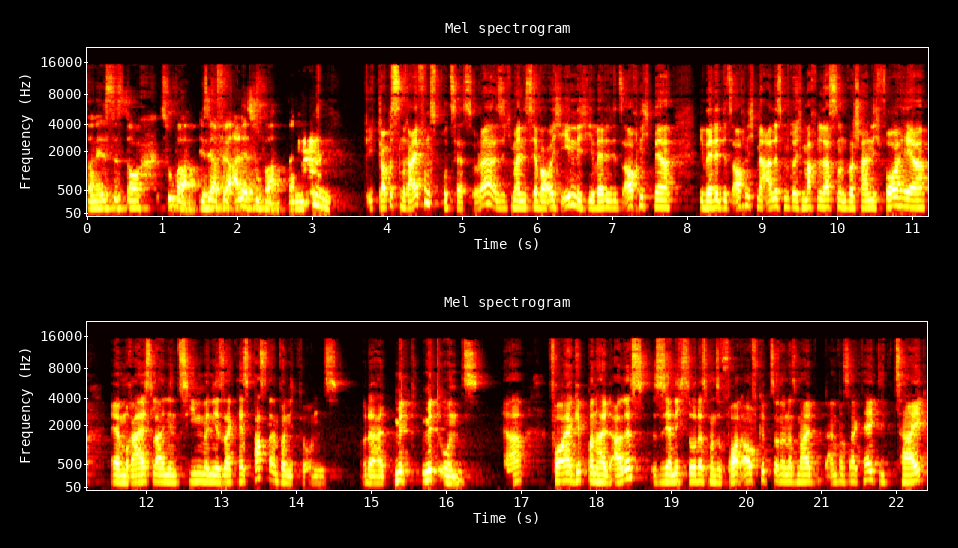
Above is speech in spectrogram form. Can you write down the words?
dann ist es doch super. Ist ja für alle super. Dann ich glaube, es ist ein Reifungsprozess, oder? Also ich meine, es ist ja bei euch ähnlich. Ihr werdet jetzt auch nicht mehr, ihr werdet jetzt auch nicht mehr alles mit euch machen lassen und wahrscheinlich vorher ähm, Reißleinen ziehen, wenn ihr sagt, hey, es passt einfach nicht für uns. Oder halt mit, mit uns. Ja. Vorher gibt man halt alles. Es ist ja nicht so, dass man sofort aufgibt, sondern dass man halt einfach sagt, hey, die Zeit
